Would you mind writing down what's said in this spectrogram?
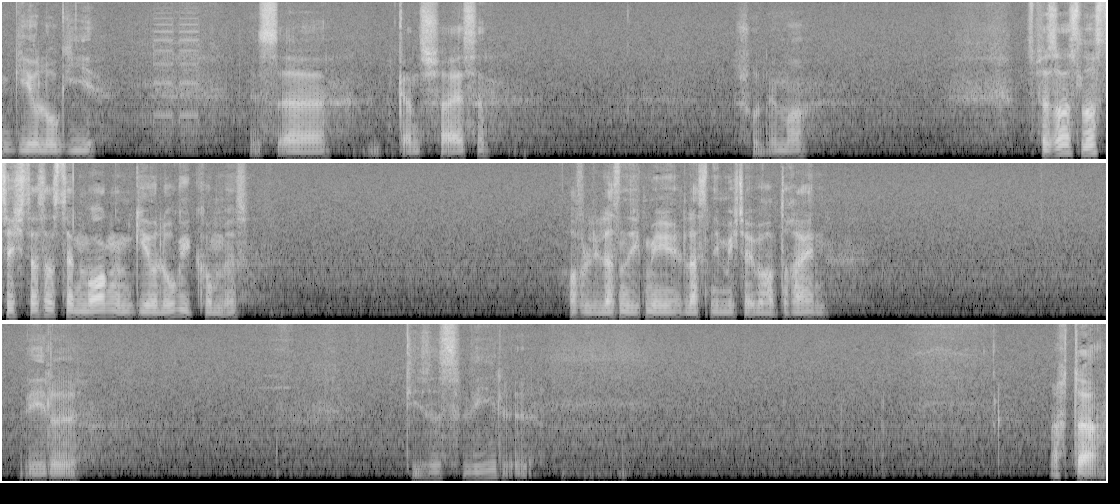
Geologie ist äh, ganz scheiße. Schon immer. Es ist besonders lustig, dass das denn morgen im Geologikum ist. Hoffentlich lassen, sich lassen die mich da überhaupt rein. Wedel. Dieses Wedel. Ach da.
